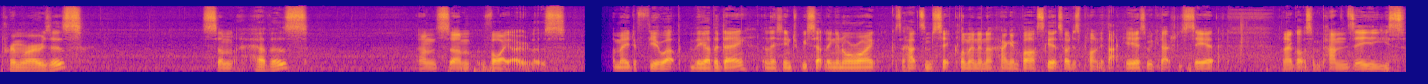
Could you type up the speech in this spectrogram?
primroses, some heathers, and some violas. I made a few up the other day and they seem to be settling in alright because I had some cyclamen in a hanging basket so I just planted that here so we could actually see it. And I got some pansies,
